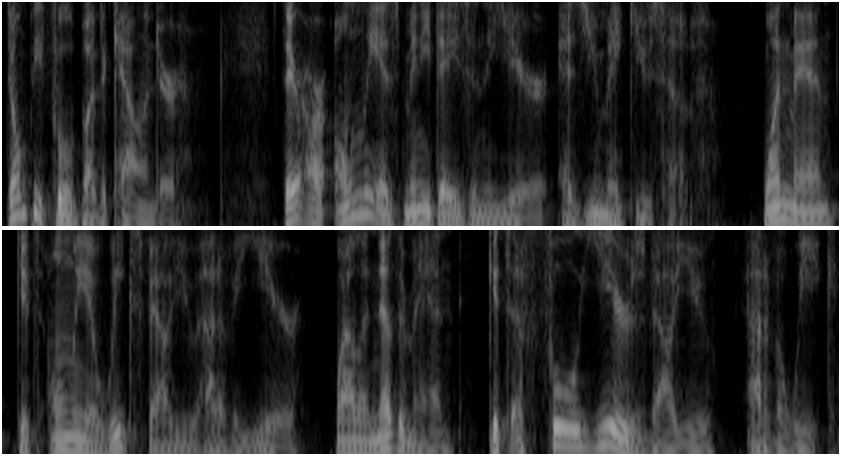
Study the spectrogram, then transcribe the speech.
Don't be fooled by the calendar. There are only as many days in the year as you make use of. One man gets only a week's value out of a year, while another man gets a full year's value out of a week.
